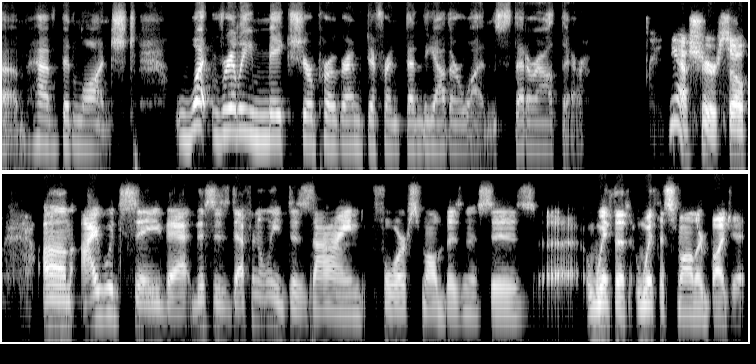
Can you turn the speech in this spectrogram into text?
um, have been launched. What really makes your program different than the other ones that are out there? Yeah, sure. So um, I would say that this is definitely designed for small businesses uh, with a with a smaller budget.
